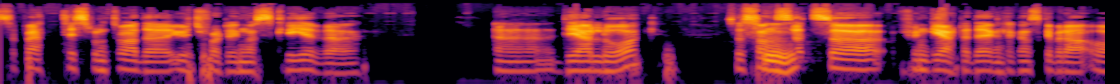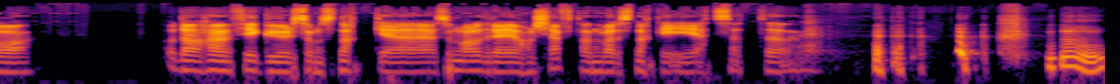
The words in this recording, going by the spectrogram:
så på et tidspunkt var det utfordring å skrive dialog. Så sånn mm. sett så fungerte det egentlig ganske bra. å og da har jeg en figur som snakker, som aldri holder kjeft, han bare snakker i ett sett. mm.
